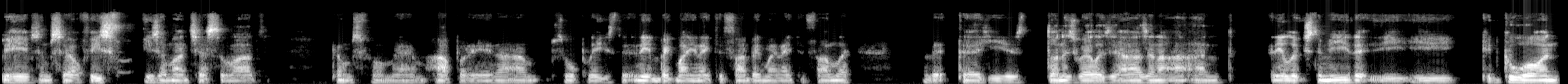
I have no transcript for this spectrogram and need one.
behaves himself. He's he's a Manchester lad comes from um, Harper and I'm so pleased that, and even big Man United fan, big Man United family, that uh, he has done as well as he has, and and, and he looks to me that he, he could go on,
